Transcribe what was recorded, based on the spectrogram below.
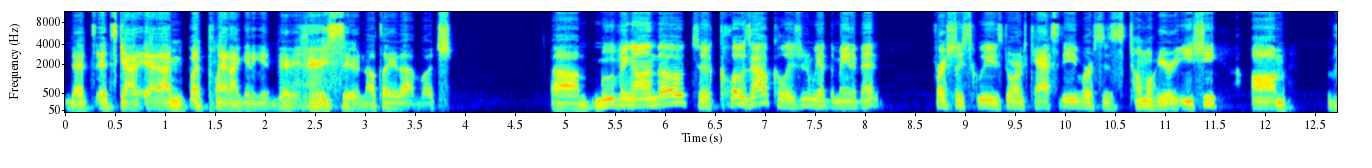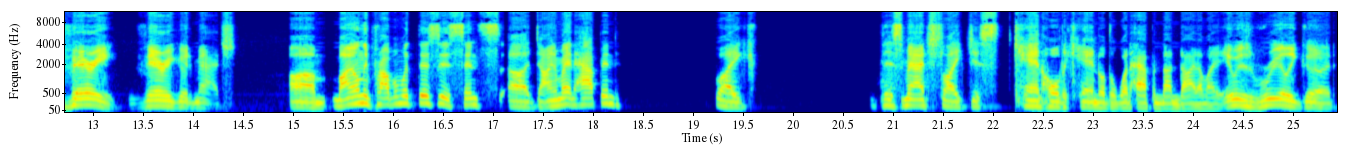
that's, it's got, yeah, I'm, I plan on getting it very, very soon. I'll tell you that much. Um, moving on though to close out collision, we had the main event, freshly squeezed Orange Cassidy versus Tomohiro Ishii. Um, very, very good match. Um, my only problem with this is since uh, Dynamite happened, like this match like just can't hold a candle to what happened on Dynamite. It was really good,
